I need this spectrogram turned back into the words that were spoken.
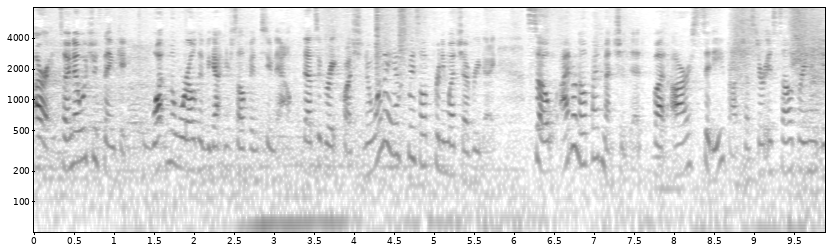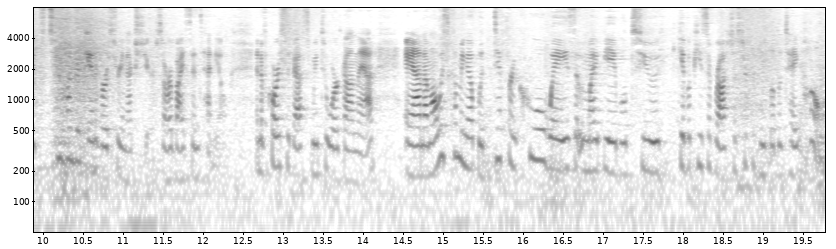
All right, so I know what you're thinking. What in the world have you gotten yourself into now? That's a great question, and one I ask myself pretty much every day. So I don't know if I've mentioned it, but our city, Rochester, is celebrating its 200th anniversary next year, so our bicentennial. And of course, they've asked me to work on that. And I'm always coming up with different cool ways that we might be able to give a piece of Rochester for people to take home.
